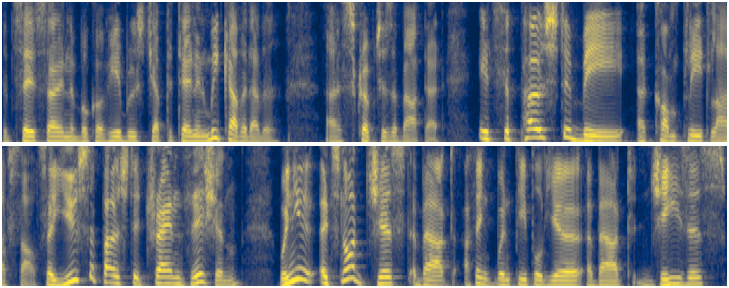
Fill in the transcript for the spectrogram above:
It says so in the book of Hebrews, chapter 10, and we covered other uh, scriptures about that. It's supposed to be a complete lifestyle. So you're supposed to transition when you, it's not just about, I think when people hear about Jesus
